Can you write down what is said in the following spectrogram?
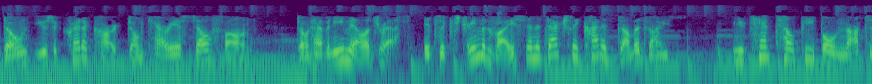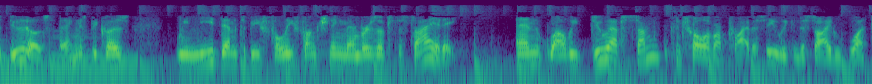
Don't use a credit card. Don't carry a cell phone. Don't have an email address. It's extreme advice and it's actually kind of dumb advice. You can't tell people not to do those things because we need them to be fully functioning members of society. And while we do have some control of our privacy, we can decide what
